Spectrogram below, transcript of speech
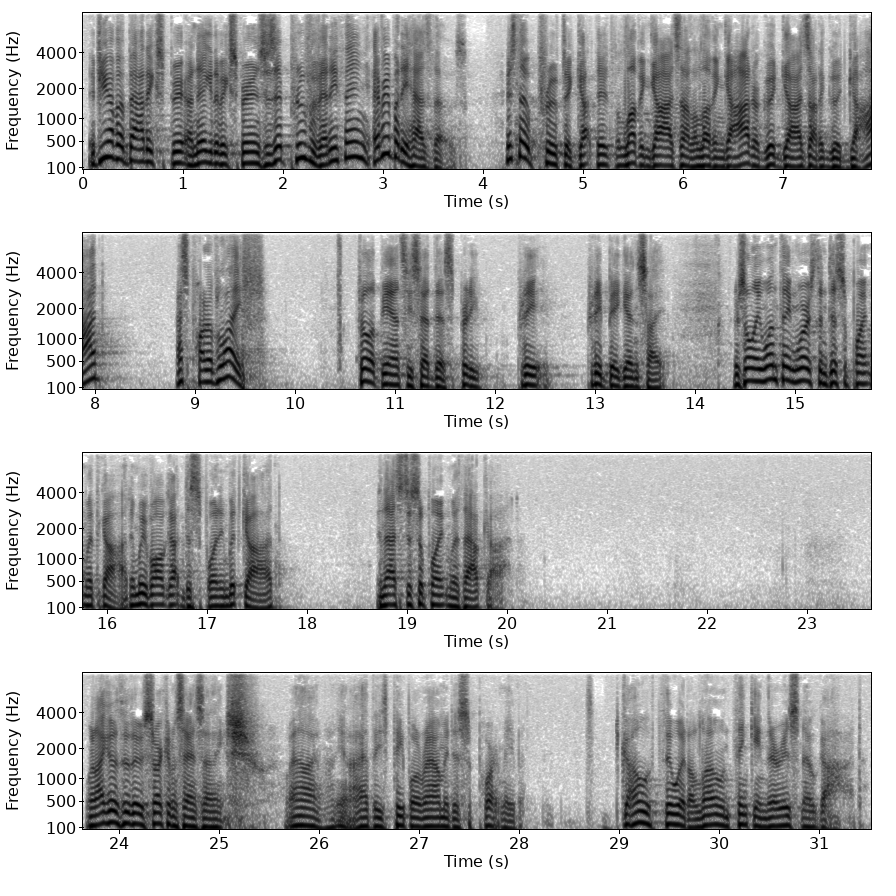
If you have a bad experience, a negative experience, is it proof of anything? Everybody has those. It's no proof that, God, that loving God's not a loving God or good God's not a good God. That's part of life. Philip Yancey said this pretty, pretty, pretty big insight. There's only one thing worse than disappointment with God, and we've all gotten disappointed with God, and that's disappointment without God. When I go through those circumstances, I think, well, you know, I have these people around me to support me, but go through it alone thinking there is no God.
